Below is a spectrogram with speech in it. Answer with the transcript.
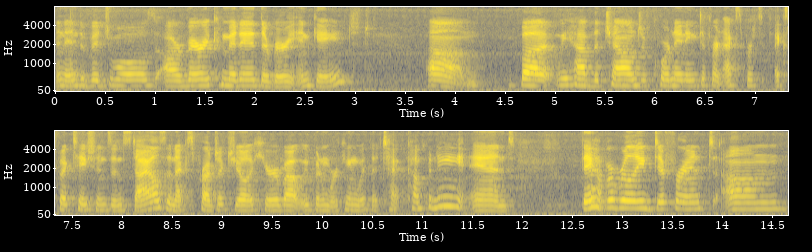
and individuals are very committed, they're very engaged. Um, but we have the challenge of coordinating different expectations and styles. The next project you'll hear about, we've been working with a tech company, and they have a really different um,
